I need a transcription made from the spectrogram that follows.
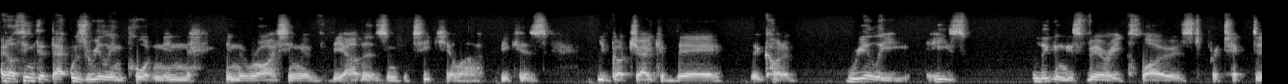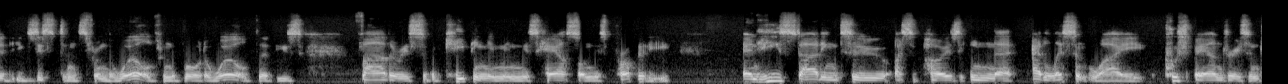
And I think that that was really important in in the writing of the others in particular, because you've got Jacob there, kind of really he's living this very closed, protected existence from the world, from the broader world. That his father is sort of keeping him in this house on this property, and he's starting to, I suppose, in that adolescent way, push boundaries and,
